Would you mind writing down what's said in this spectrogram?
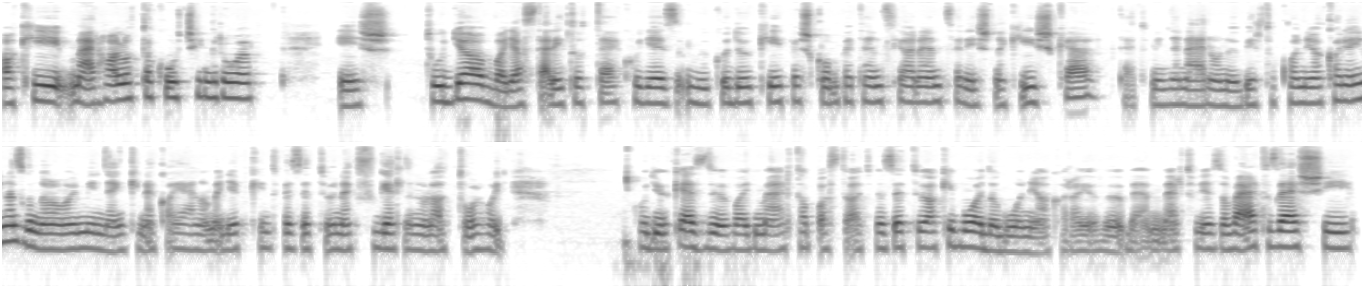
Aki már hallott a coachingról, és tudja, vagy azt állították, hogy ez működőképes kompetenciarendszer, és neki is kell, tehát minden áron ő birtokolni akarja. Én azt gondolom, hogy mindenkinek ajánlom egyébként vezetőnek, függetlenül attól, hogy, hogy ő kezdő, vagy már tapasztalt vezető, aki boldogulni akar a jövőben, mert hogy ez a változási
